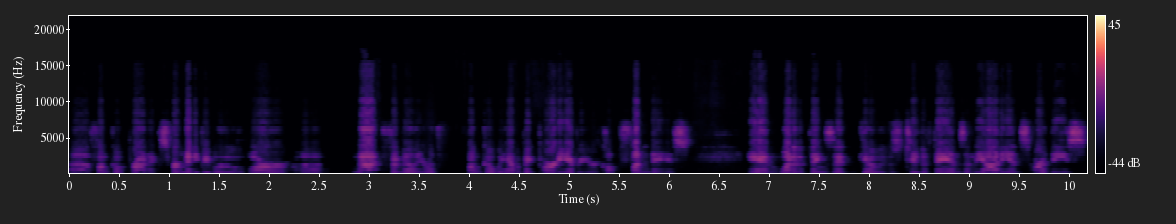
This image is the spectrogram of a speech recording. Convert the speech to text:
uh, Funko products. For many people who are uh, not familiar with Funko, we have a big party every year called Fun Days. And one of the things that goes to the fans and the audience are these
